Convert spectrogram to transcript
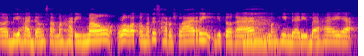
eh, dihadang sama harimau, lo otomatis harus lari gitu kan, menghindari bahaya.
